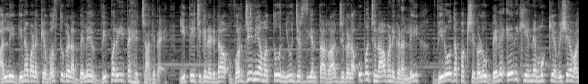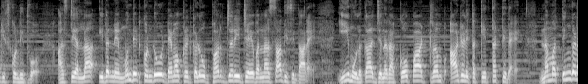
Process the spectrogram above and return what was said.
ಅಲ್ಲಿ ದಿನಬಳಕೆ ವಸ್ತುಗಳ ಬೆಲೆ ವಿಪರೀತ ಹೆಚ್ಚಾಗಿದೆ. ಇತ್ತೀಚೆಗೆ ನಡೆದ ವರ್ಜೀನಿಯಾ ಮತ್ತು ನ್ಯೂ ಜೆರ್ಸಿಯಂತ ರಾಜ್ಯಗಳ ಉಪಚುನಾವಣೆಗಳಲ್ಲಿ ವಿರೋಧ ಪಕ್ಷಗಳು ಬೆಲೆ ಏರಿಕೆಯನ್ನೇ ಮುಖ್ಯ ವಿಷಯವಾಗಿಸಿಕೊಂಡಿದ್ವು. ಅಷ್ಟೇ ಅಲ್ಲ, ಇದನ್ನೇ ಮುಂದಿಟ್ಕೊಂಡು ಡೆಮೊಕ್ರೆಟ್ಗಳು ಭರ್ಜರಿ ಜಯವನ್ನ ಸಾಧಿಸಿದ್ದಾರೆ. ಈ ಮೂಲಕ ಜನರ ಕೋಪ ಟ್ರಂಪ್ ಆಡಳಿತಕ್ಕೆ ತಟ್ಟಿದೆ. ನಮ್ಮ ತಿಂಗಳ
